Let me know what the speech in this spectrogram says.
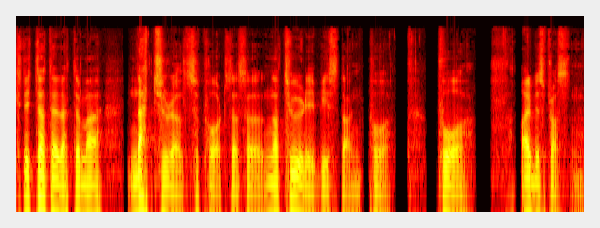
knytta til dette med natural support, altså naturlig bistand på, på arbeidsplassen.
